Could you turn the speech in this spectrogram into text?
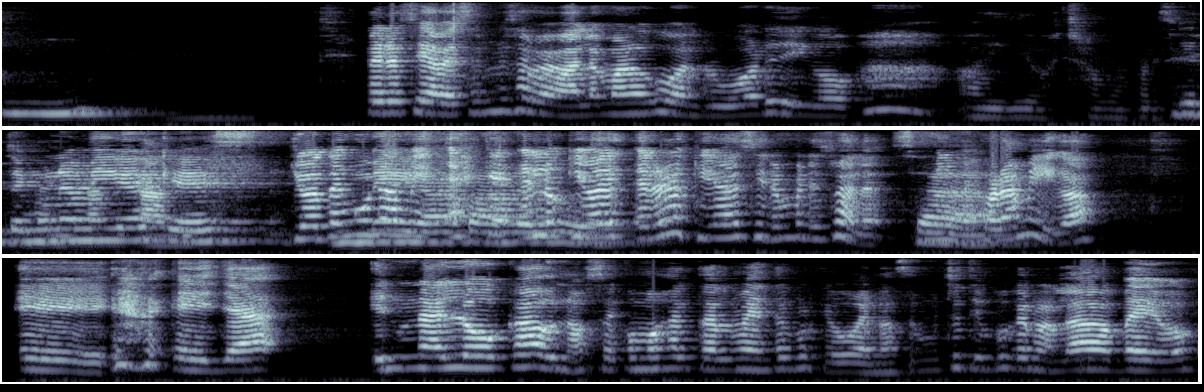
Ujú. Pero sí, a veces me, se me va la mano con el rubor y digo, "Ah, ay Dios, chamo, parece Yo tengo una amiga que es. yo tengo una amiga, es que es lo que iba, era lo que iba a decir en Venezuela. O sea- Mi mejor amiga, eh, ella en una loca, o no sé cómo es actualmente, porque bueno, hace mucho tiempo que no la veo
